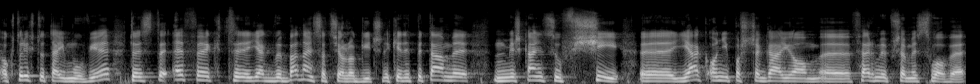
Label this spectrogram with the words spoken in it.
o których tutaj mówię, to jest efekt jakby badań socjologicznych, kiedy pytamy mieszkańców wsi, e, jak oni postrzegają fermy firmy przemysłowe,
